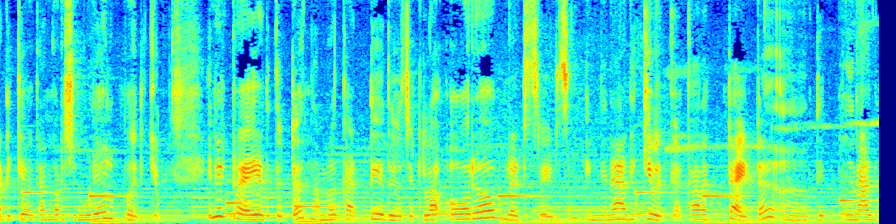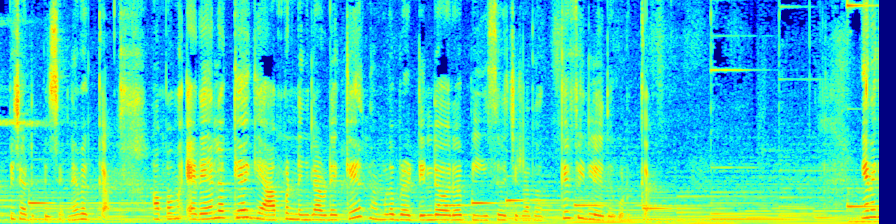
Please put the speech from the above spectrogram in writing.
അടുക്കി വെക്കാൻ കുറച്ചും കൂടി എളുപ്പമായിരിക്കും. ഇനി ട്രേ എടുത്തിട്ട് നമ്മൾ കട്ട് ചെയ്ത് വെച്ചിട്ടുള്ള ഓരോ ബ്ലഡ് സ്ട്രെയിൻസും ഇങ്ങനെ അടുക്കി വെക്കുക. കറക്റ്റായിട്ട് ഇങ്ങനെ അടുപ്പിച്ചടുപ്പിച്ച് തന്നെ വെക്കുക. അപ്പം ഇടയിലൊക്കെ ഗ്യാപ്പ് ഉണ്ടെങ്കിൽ അവിടെയൊക്കെ നമ്മൾ ബ്രെഡിന്റെ ഓരോ പീസ് വെച്ചിട്ട് അതൊക്കെ ഫില്ല് ചെയ്ത് കൊടുക്കുക. ഇങ്ങനെ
